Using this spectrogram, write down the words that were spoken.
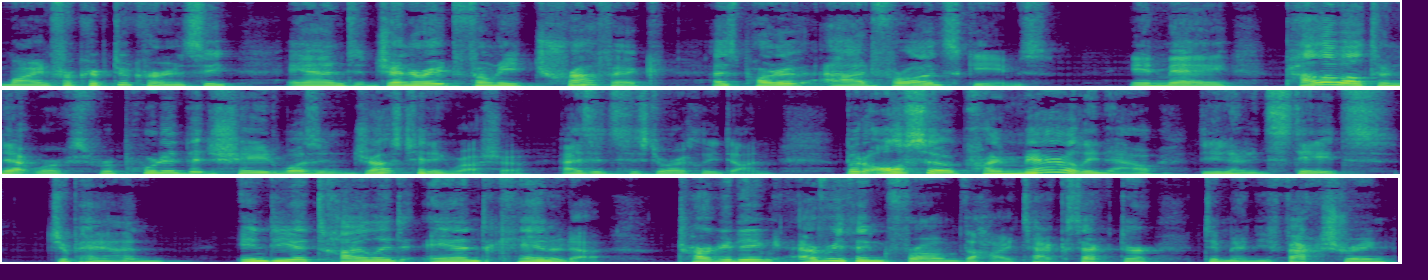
mine for cryptocurrency and generate phony traffic as part of ad fraud schemes. In May, Palo Alto Networks reported that Shade wasn't just hitting Russia, as it's historically done, but also primarily now the United States, Japan, India, Thailand, and Canada, targeting everything from the high tech sector to manufacturing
